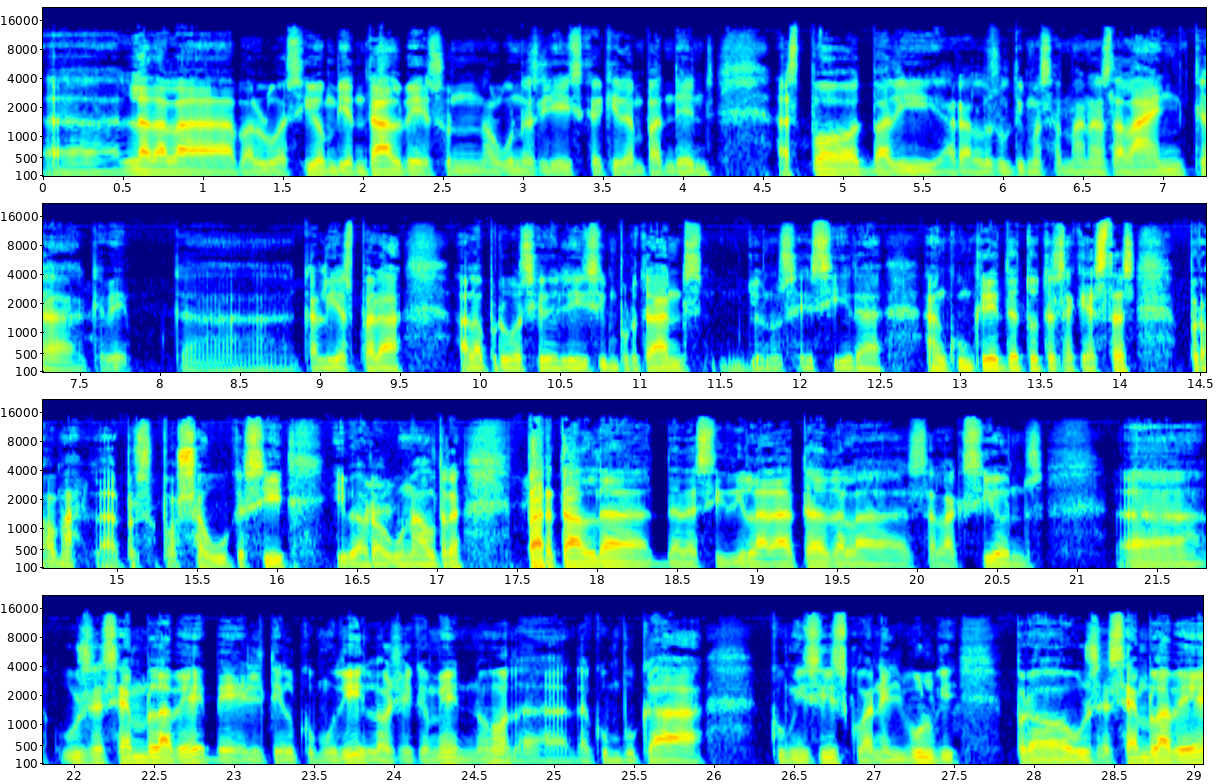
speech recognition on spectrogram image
eh, la de l'avaluació ambiental, bé, són algunes lleis que queden pendents. Es pot, va dir ara les últimes setmanes de l'any, que, que bé, que calia esperar a l'aprovació de lleis importants. Jo no sé si era en concret de totes aquestes, però, home, el pressupost segur que sí, i veure alguna altra, per tal de, de decidir la data de les eleccions. Uh, us sembla bé? Bé, ell té el comodí, lògicament, no?, de, de convocar comicis quan ell vulgui, però us sembla bé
